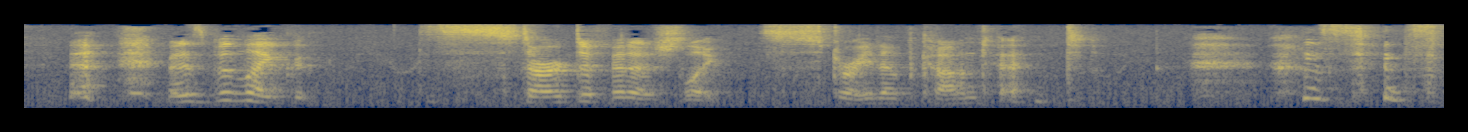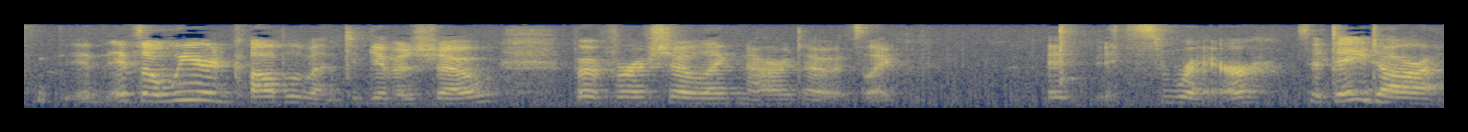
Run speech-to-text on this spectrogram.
but it's been like start to finish like straight up content. it's, it's, it's a weird compliment to give a show, but for a show like Naruto, it's like it, it's rare. So Deidara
